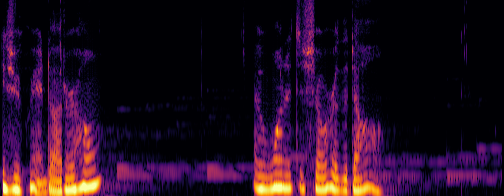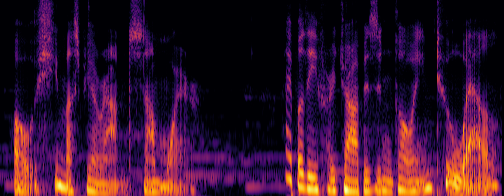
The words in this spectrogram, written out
Is your granddaughter home? I wanted to show her the doll. Oh, she must be around somewhere. I believe her job isn't going too well.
